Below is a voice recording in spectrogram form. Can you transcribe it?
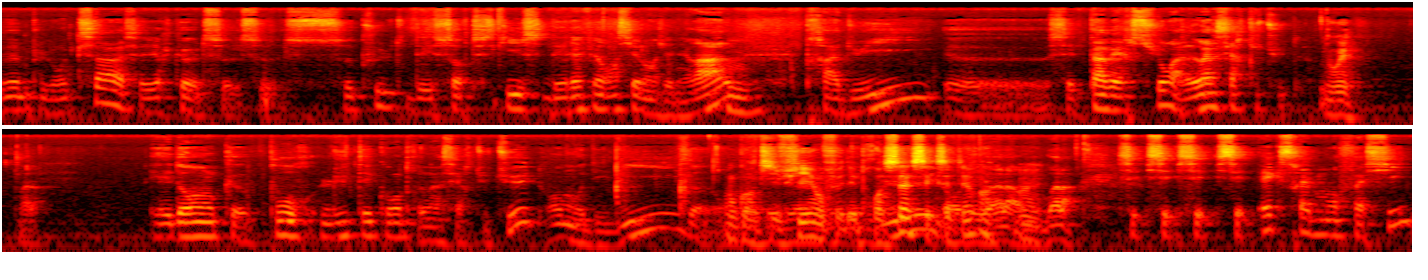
même plus loin que ça. C'est-à-dire que ce, ce- ce culte des soft skills, des référentiels en général, Mm. traduit euh, cette aversion à l'incertitude. Oui, Et donc, pour lutter contre l'incertitude, on modélise, On quantifie, on fait des process, etc. on Voilà, Ouais. voilà. C'est- extrêmement facile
